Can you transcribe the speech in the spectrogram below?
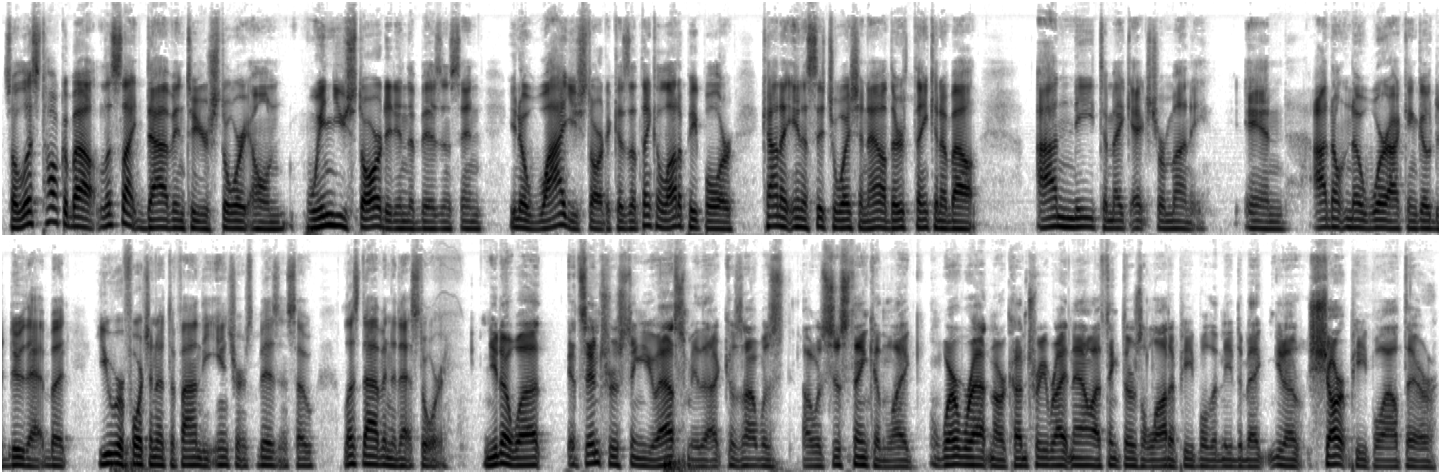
So let's talk about let's like dive into your story on when you started in the business and you know why you started because I think a lot of people are kind of in a situation now they're thinking about I need to make extra money and I don't know where I can go to do that but you were fortunate to find the insurance business. So let's dive into that story. You know what? It's interesting you asked me that because I was I was just thinking like where we're at in our country right now. I think there's a lot of people that need to make you know sharp people out there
